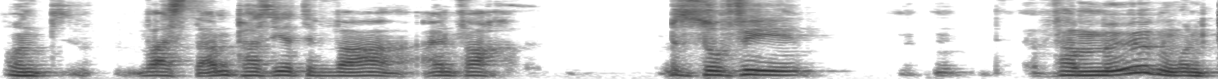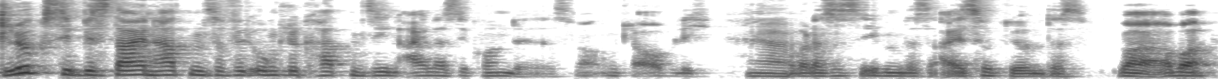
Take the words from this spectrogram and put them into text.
Und was dann passierte, war einfach so viel Vermögen und Glück sie bis dahin hatten, so viel Unglück hatten sie in einer Sekunde. Das war unglaublich. Ja. Aber das ist eben das Eishockey und das war aber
